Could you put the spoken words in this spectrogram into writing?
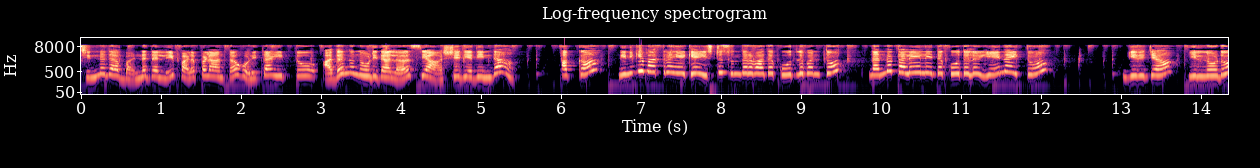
ಚಿನ್ನದ ಬಣ್ಣದಲ್ಲಿ ಫಳಫಳ ಅಂತ ಹೊಳಿತಾ ಇತ್ತು. ಅದನ್ನು ನೋಡಿದ ಲಸ್ಯ ಆಶ್ಚರ್ಯದಿಂದ, ಅಕ್ಕ, ನಿನಗೆ ಮಾತ್ರ ಹೇಗೆ ಇಷ್ಟು ಸುಂದರವಾದ ಕೂದಲು ಬಂತು? ನನ್ನ ತಲೆಯಲ್ಲಿದ್ದ ಕೂದಲು ಏನಾಯ್ತು? ಗಿರಿಜಾ ಇಲ್ಲಿ ನೋಡು,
